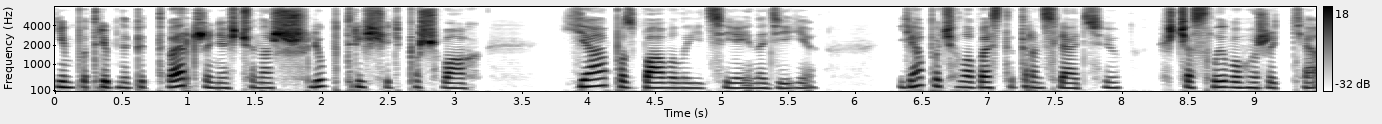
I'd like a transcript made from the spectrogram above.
Їм потрібне підтвердження, що наш шлюб тріщить по швах. Я позбавила її цієї надії. Я почала вести трансляцію щасливого життя.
